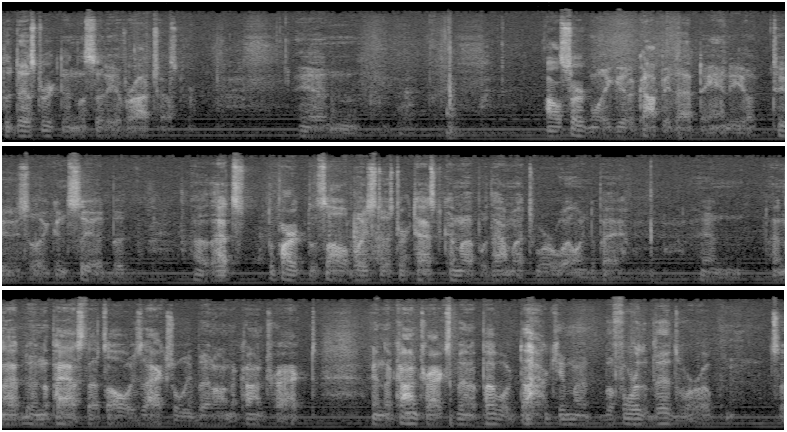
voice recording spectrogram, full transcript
the district and the city of Rochester. And I'll certainly get a copy of that to Andy uh, too, so he can see it, but uh, that's the part the solid waste district has to come up with how much we're willing to pay. And, and that, in the past, that's always actually been on the contract, and the contract's been a public document before the bids were open. So,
